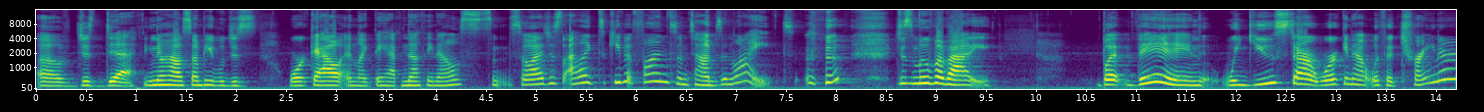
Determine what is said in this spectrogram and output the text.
of just death you know how some people just work out and like they have nothing else so I just I like to keep it fun sometimes and light just move my body but then when you start working out with a trainer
